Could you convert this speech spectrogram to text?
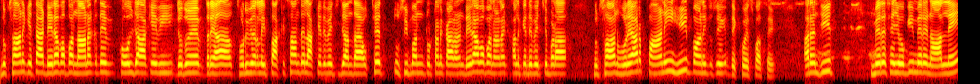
ਨੁਕਸਾਨ ਕੀਤਾ ਡੇਰਾ ਬਾਬਾ ਨਾਨਕ ਦੇ ਕੋਲ ਜਾ ਕੇ ਵੀ ਜਦੋਂ ਇਹ ਦਰਿਆ ਥੋੜੀ ਦੇਰ ਲਈ ਪਾਕਿਸਤਾਨ ਦੇ ਇਲਾਕੇ ਦੇ ਵਿੱਚ ਜਾਂਦਾ ਹੈ, ਉੱਥੇ ਤੁਸੀਂ ਬੰਨ ਟੁੱਟਣ ਕਾਰਨ ਡੇਰਾ ਬਾਬਾ ਨਾਨਕ ਹਲਕੇ ਦੇ ਵਿੱਚ ਬੜਾ ਨੁਕਸਾਨ ਹੋ ਰਿਹਾ ਔਰ ਪਾਣੀ ਹੀ ਪਾਣੀ ਤੁਸੀਂ ਦੇਖੋ ਇਸ ਪਾਸੇ। ਆਹ ਰਣਜੀਤ ਮੇਰੇ ਸਹਿਯੋਗੀ ਮੇਰੇ ਨਾਲ ਨੇ,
